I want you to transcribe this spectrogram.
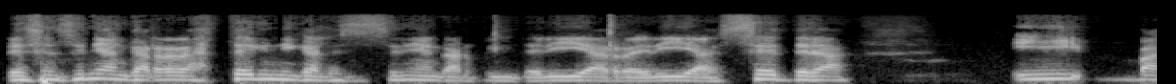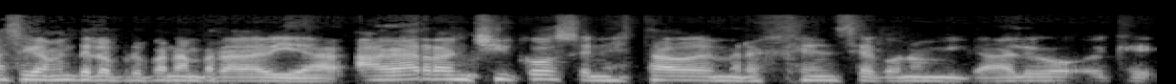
Les enseñan carreras técnicas, les enseñan carpintería, herrería, etcétera, y básicamente lo preparan para la vida. Agarran chicos en estado de emergencia económica, algo que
